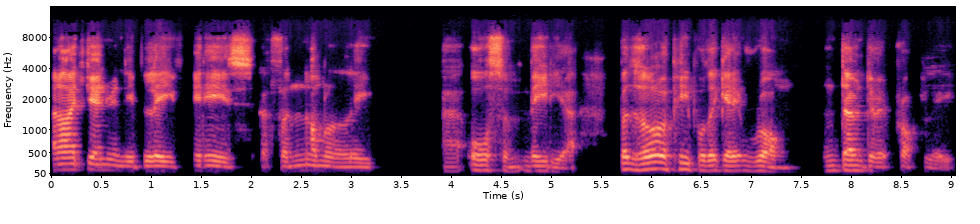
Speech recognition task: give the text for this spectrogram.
and I genuinely believe it is a phenomenally uh, awesome media. But there's a lot of people that get it wrong and don't do it properly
